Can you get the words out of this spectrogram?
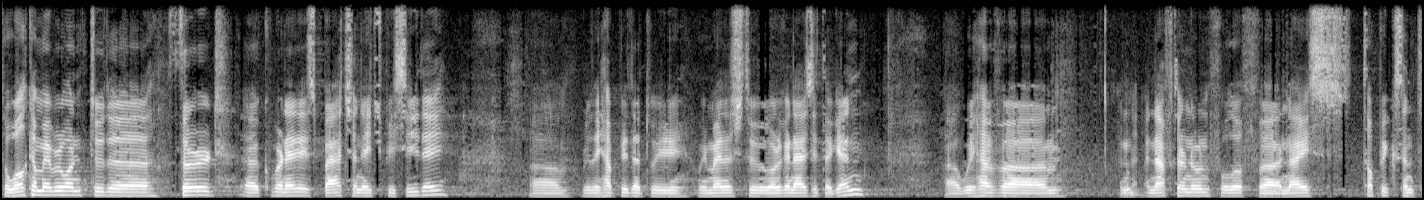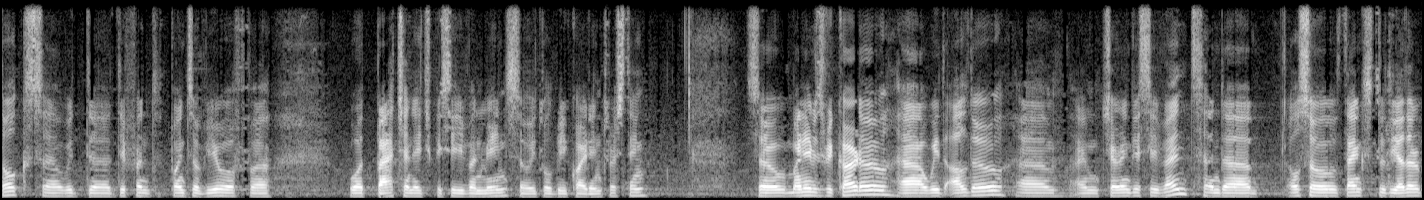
So welcome everyone to the third uh, Kubernetes Batch and HPC Day. Um, really happy that we, we managed to organize it again. Uh, we have um, an, an, afternoon full of uh, nice topics and talks uh, with uh, different points of view of uh, what batch and HPC even means, so it will be quite interesting. So my name is Ricardo with Aldo. Um, I'm chairing this event and also thanks to the other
